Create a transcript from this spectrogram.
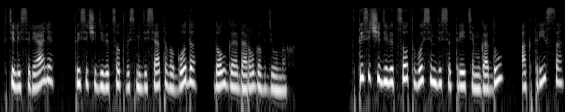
в телесериале 1980 года «Долгая дорога в дюнах». В 1983 году актриса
